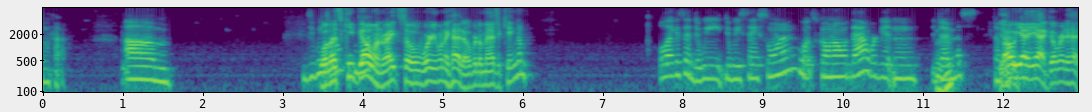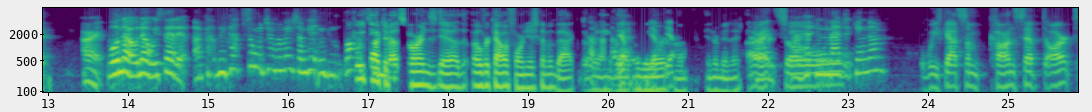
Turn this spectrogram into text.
Okay. Um. did we Well, let's keep Soarin'? going, right? So, where do you want to head? Over to Magic Kingdom? Well, like I said, do we do we say Soarin'? What's going on with that? We're getting. Did I Mhm. miss? Oh yeah, yeah. Go right ahead. All right. Well, no, no, we said it. I've got we've got so much information. I'm getting lost. We talked about Soarin's uh, over California is coming back. They're Yep, going to have yep, that over yep, there, yep. uh, intermittent. All right. So we're heading to Magic Kingdom. we've got some concept art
